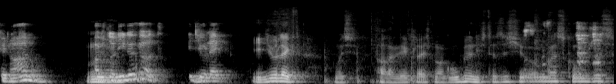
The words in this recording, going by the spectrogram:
Keine Ahnung. Mhm. Habe ich noch nie gehört. Idiolekt. Idiolekt. Muss ich parallel gleich mal googeln, nicht, dass ich hier irgendwas komisches.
